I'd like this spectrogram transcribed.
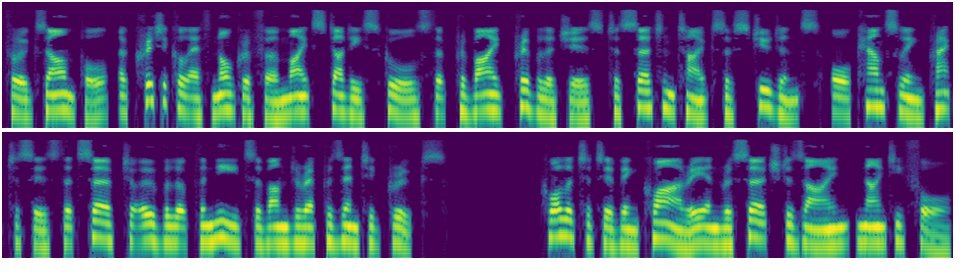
For example, a critical ethnographer might study schools that provide privileges to certain types of students, or counseling practices that serve to overlook the needs of underrepresented groups. Qualitative Inquiry and Research Design, 94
